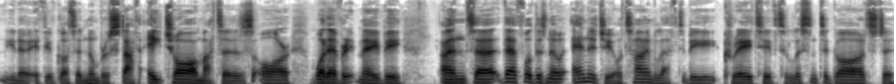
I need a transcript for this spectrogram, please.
you know, if you've got a number of staff, HR matters, or whatever it may be. And uh, therefore, there's no energy or time left to be creative, to listen to God, to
